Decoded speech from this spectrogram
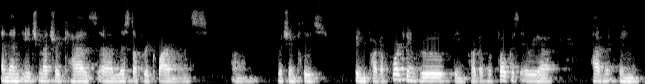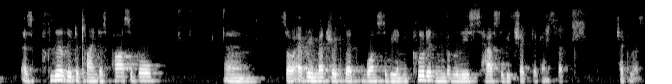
And then each metric has a list of requirements, um, which includes being part of working group, being part of a focus area, having been as clearly defined as possible. And so every metric that wants to be included in the release has to be checked against that checklist.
